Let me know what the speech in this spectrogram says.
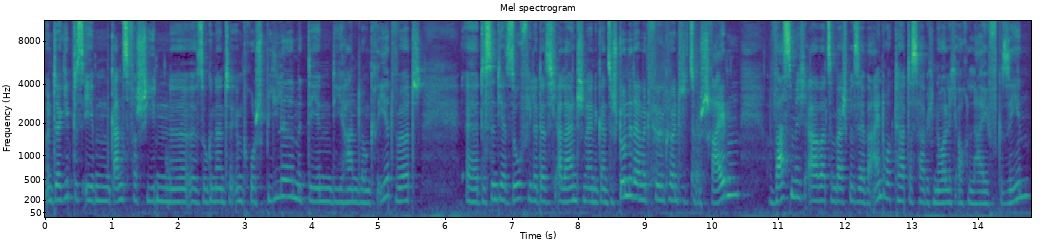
Und da gibt es eben ganz verschiedene äh, sogenannte Impro-Spiele, mit denen die Handlung kreiert wird. Äh, das sind jetzt so viele, dass ich allein schon eine ganze Stunde damit füllen könnte, die zu beschreiben. Was mich aber zum Beispiel sehr beeindruckt hat, das habe ich neulich auch live gesehen,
